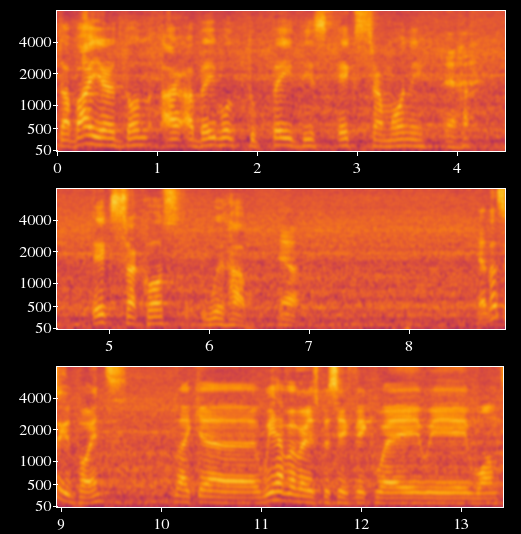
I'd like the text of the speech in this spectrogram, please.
the buyer don't are able to pay this extra money, yeah, extra cost we have. yeah. Yeah, that's a good point. Like uh, we have a very specific way we want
